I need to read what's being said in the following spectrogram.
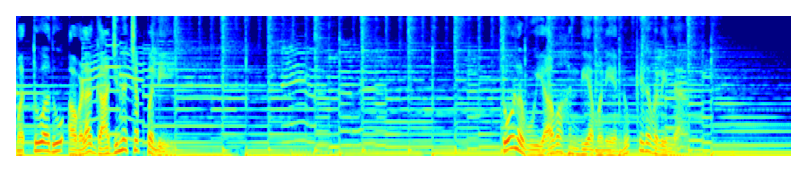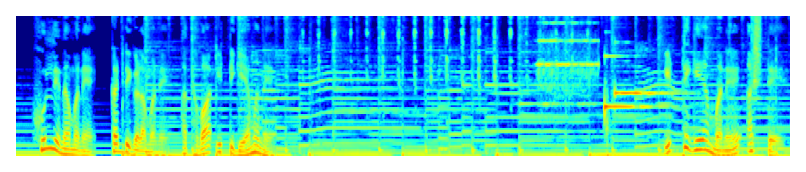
ಮತ್ತು ಅದು ಅವಳ ಗಾಜಿನ ಚಪ್ಪಲಿ. ತೋಳವು ಯಾವ ಹಂದಿಯ ಮನೆಯನ್ನು ಕೆಡವಲಿಲ್ಲ. ಹುಲ್ಲಿನ ಮನೆ, ಕಡ್ಡಿಗಳ ಮನೆ ಅಥವಾ ಇಟ್ಟಿಗೆಯ ಮನೆ. ಇಟ್ಟಿಗೆಯ ಮನೆ ಅಷ್ಟೇ.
